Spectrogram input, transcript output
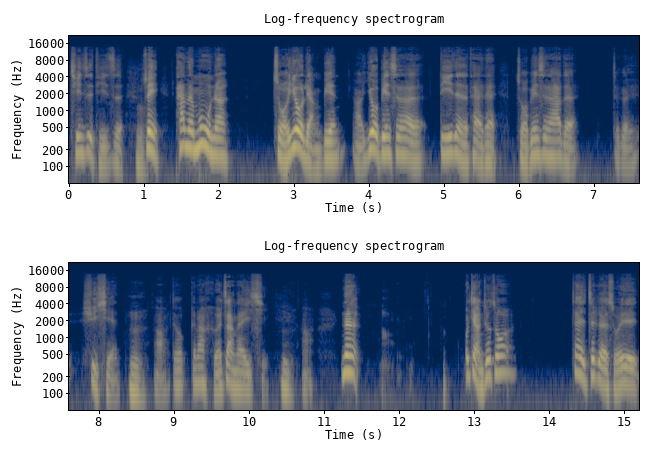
亲自题字，所以他的墓呢，左右两边啊，右边是他的第一任的太太，左边是他的这个续弦，嗯。啊，都跟他合葬在一起，嗯。啊，那我讲就说，在这个所谓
